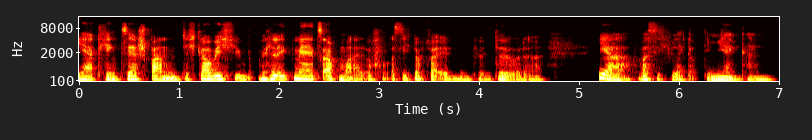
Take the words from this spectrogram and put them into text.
Ja, klingt sehr spannend. Ich glaube, ich überlege mir jetzt auch mal, was ich noch verändern könnte oder ja, was ich vielleicht optimieren kann.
